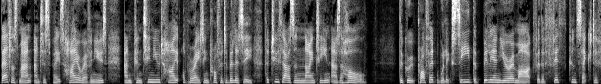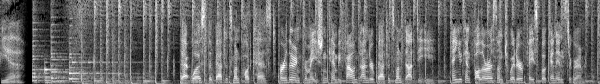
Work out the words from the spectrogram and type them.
Bertelsmann anticipates higher revenues and continued high operating profitability for 2019 as a whole. The group profit will exceed the billion euro mark for the fifth consecutive year. That was the Bertelsmann podcast. Further information can be found under bertelsmann.de. And you can follow us on Twitter, Facebook, and Instagram.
